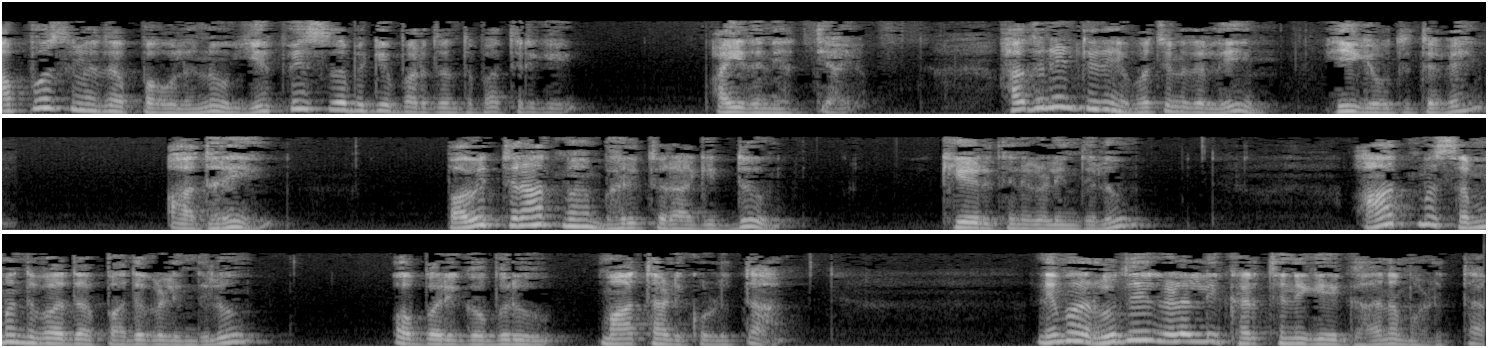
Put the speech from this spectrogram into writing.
ಅಪ್ಪಸನದ ಪೌಲನ್ನು ಎಫ್ಎಸ್ ಬಗ್ಗೆ ಬರೆದಂತ ಪತ್ರಿಕೆ ಐದನೇ ಅಧ್ಯಾಯ ಹದಿನೆಂಟನೇ ವಚನದಲ್ಲಿ ಹೀಗೆ ಓದುತ್ತೇವೆ. ಆದರೆ ಪವಿತ್ರಾತ್ಮ ಭರಿತರಾಗಿದ್ದು ಕೀರ್ತನೆಗಳಿಂದಲೂ, ಆತ್ಮ ಸಂಬಂಧವಾದ ಪದಗಳಿಂದಲೂ ಒಬ್ಬರಿಗೊಬ್ಬರು ಮಾತಾಡಿಕೊಳ್ಳುತ್ತಾ, ನಿಮ್ಮ ಹೃದಯಗಳಲ್ಲಿ ಕರ್ತನೆಗೆ ಗಾನ ಮಾಡುತ್ತಾ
